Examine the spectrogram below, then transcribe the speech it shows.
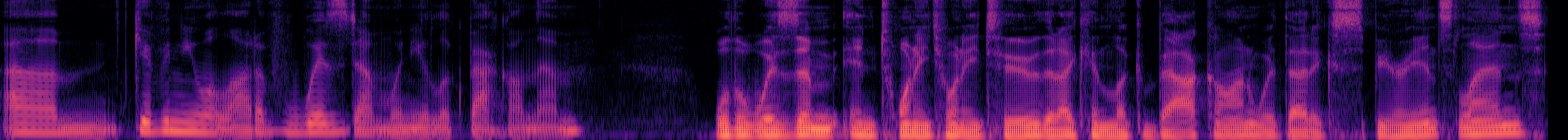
um, given you a lot of wisdom when you look back on them? Well, the wisdom in 2022 that I can look back on with that experience lens,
